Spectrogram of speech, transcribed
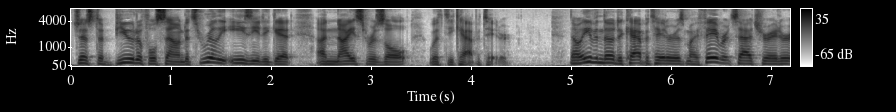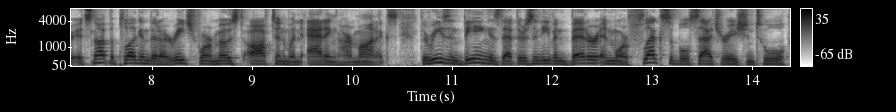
Just a beautiful sound. It's really easy to get a nice result with Decapitator. Now, even though Decapitator is my favorite saturator, it's not the plugin that I reach for most often when adding harmonics. The reason being is that there's an even better and more flexible saturation tool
